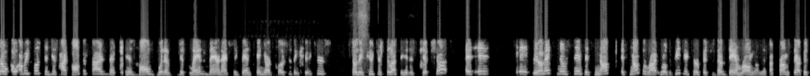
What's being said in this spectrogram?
So oh, are we supposed to just hypothesize that his ball would have just landed there and actually been 10 yards closer than Kuchar's? So then Kuchar still has to hit his chip shot? It it it, Yeah. it makes no sense. It's not it's not the right rule. The PGA Tour officials they're damn wrong on this. I promise they are because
